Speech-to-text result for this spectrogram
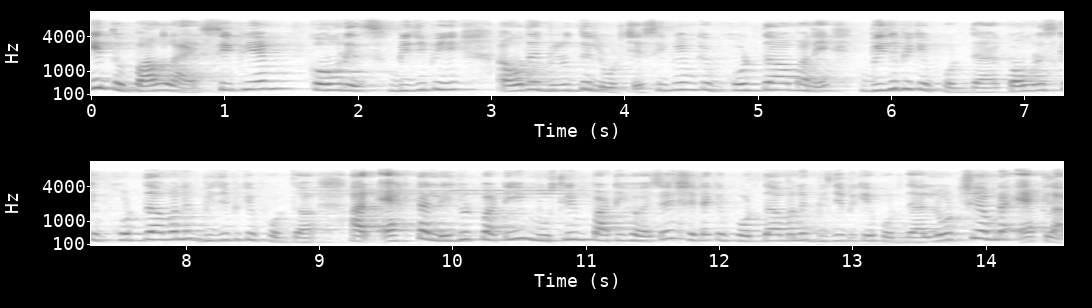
কিন্তু বাংলায় সিপিএম, কংগ্রেস, বিজেপি আমাদের বিরুদ্ধে লড়ছে। সিপিএমকে ভোট দেওয়া মানে বিজেপিকে ভোট দেওয়া কংগ্রেসকে ভোট দেওয়া মানে বিজেপিকে ভোট দেওয়া। আর একটা লেজুর পার্টি, মুসলিম পার্টি হয়েছে, সেটাকে ভোট দেওয়া মানে বিজেপিকে ভোট দেওয়া। লড়ছি আমরা একলা।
